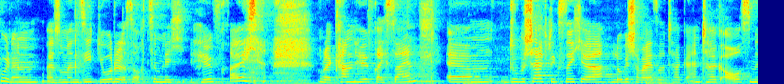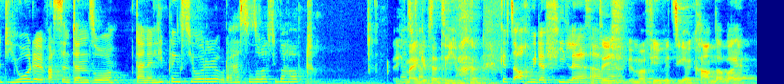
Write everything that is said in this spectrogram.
cool. Dann, also man sieht, Jodel ist auch ziemlich hilfreich oder kann hilfreich sein. Ähm, du beschäftigst dich ja logischerweise Tag ein, Tag aus mit Jodel. Was sind denn so deine Lieblingsjodel oder hast du sowas überhaupt? Ich meine, gibt es natürlich immer. Gibt es auch wieder viele. Es ist natürlich immer viel witziger Kram dabei.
